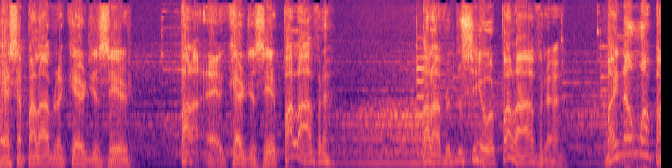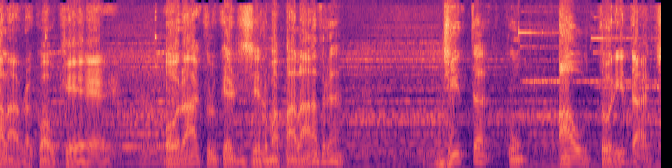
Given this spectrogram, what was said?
Essa palavra quer dizer é, quer dizer palavra. Palavra do Senhor, palavra. Mas não uma palavra qualquer. Oráculo quer dizer uma palavra dita com autoridade.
